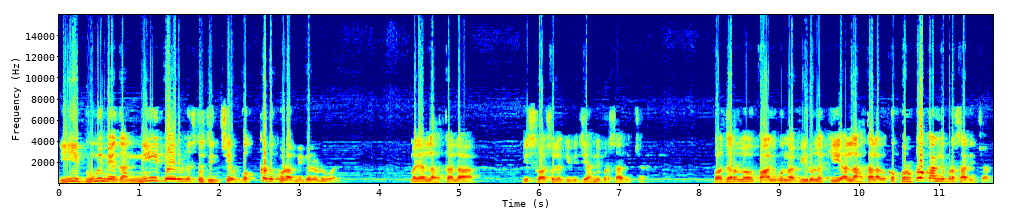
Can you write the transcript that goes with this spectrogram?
ఈ భూమి మీద నీ పేరును స్థుతించే ఒక్కడు కూడా మిగలడు అని. మరి అల్లాహ్ తాలా విశ్వాసులకి విజయాన్ని ప్రసాదించాడు. బదర్లో పాల్గొన్న వీరులకి అల్లాహతాలా ఒక ప్రోటోకాల్ని ప్రసాదించాడు.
